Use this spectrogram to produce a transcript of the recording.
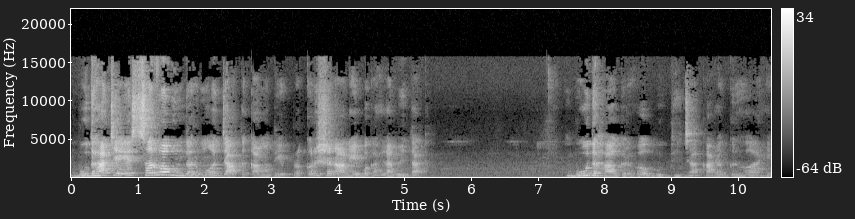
बुधाचे सर्व गुणधर्म जातकामध्ये प्रकर्षणाने बघायला मिळतात. बुध हा ग्रह बुद्धीचा कारक ग्रह आहे.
